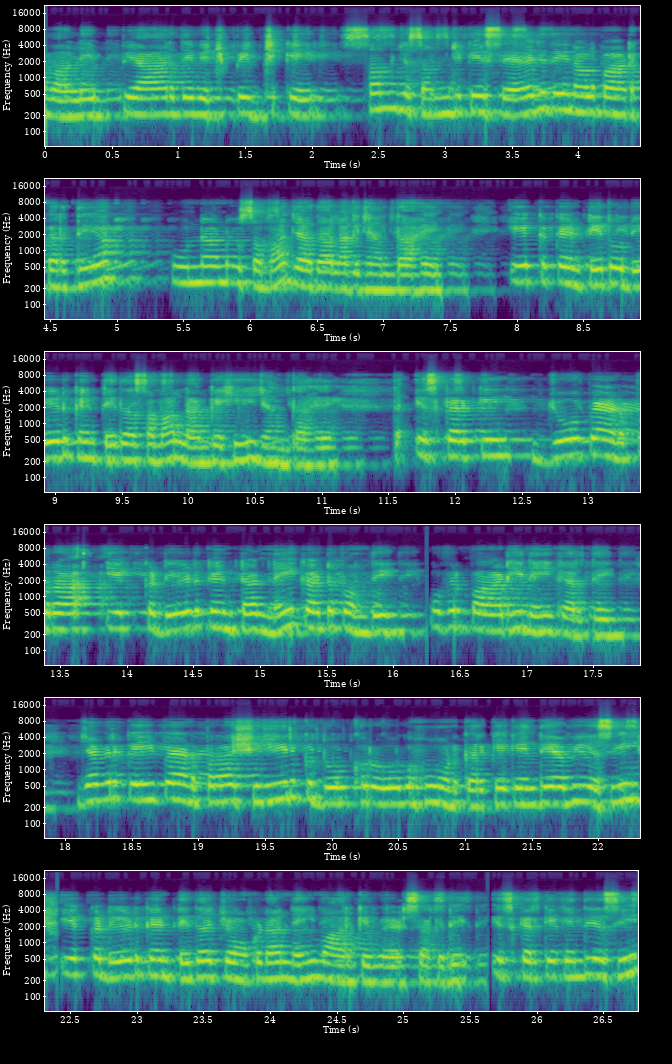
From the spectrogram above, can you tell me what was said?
ਵਾਲੇ ਪਿਆਰ ਦੇ ਵਿੱਚ ਭਿੱਜ ਕੇ ਸਮਝ ਸਮਝ ਕੇ ਸਹਿਜ ਦੇ ਨਾਲ ਪਾਠ ਕਰਦੇ ਆ ਉਹਨਾਂ ਨੂੰ ਸਮਾਂ ਜ਼ਿਆਦਾ ਲੱਗ ਜਾਂਦਾ ਹੈ। 1 ਘੰਟੇ ਤੋਂ ਡੇਢ ਘੰਟੇ ਦਾ ਸਮਾਂ ਲੱਗ ਹੀ ਜਾਂਦਾ ਹੈ। ਤਾਂ ਇਸ ਕਰਕੇ ਜੋ ਭੈਣ ਭਰਾ 1 ਘੰਟਾ ਨਹੀਂ ਕੱਢ ਪਾਉਂਦੇ, ਉਹ ਫਿਰ ਪਾਠ ਹੀ ਨਹੀਂ ਕਰਦੇ। ਜਾਂ ਫਿਰ ਕਈ ਭੈਣ ਭਰਾ ਸਰੀਰਕ ਦੁੱਖ ਰੋਗ ਹੋਣ ਕਰਕੇ ਕਹਿੰਦੇ ਆ ਵੀ ਅਸੀਂ 1 ਡੇਢ ਘੰਟੇ ਦਾ ਚੌਂਕੜਾ ਨਹੀਂ ਮਾਰ ਕੇ ਬੈਠ ਸਕਦੇ। ਇਸ ਕਰਕੇ ਕਹਿੰਦੇ ਅਸੀਂ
